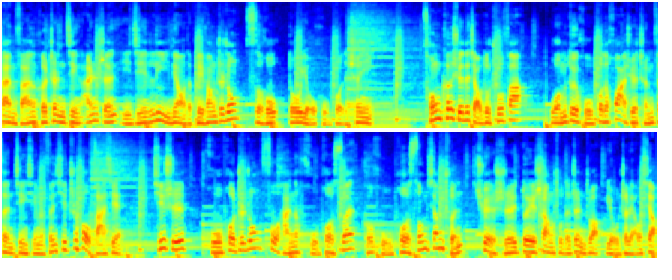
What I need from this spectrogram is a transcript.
但凡和镇静安神以及利尿的配方之中，似乎都有琥珀的身影。从科学的角度出发，我们对琥珀的化学成分进行了分析之后，发现其实琥珀之中富含的琥珀酸和琥珀松香醇确实对上述的症状有着疗效。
